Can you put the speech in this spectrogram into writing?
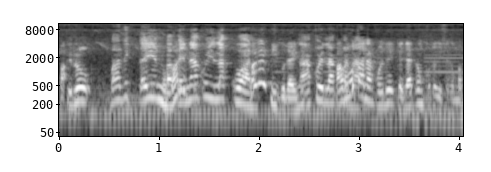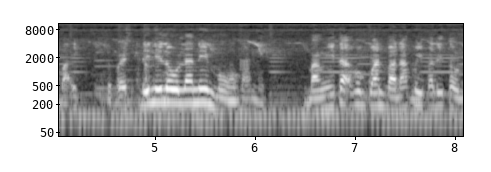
Pa. Pero balik tayon ba Oh, kay na ako ilakwan. Balik ko dai. Na ako ilakwan. Pamutan ako kay dadong ko to isa ka babae. So birthday ni Lola Oh nimo. kan. Mangita kung kuan ba na ako ipaliton.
